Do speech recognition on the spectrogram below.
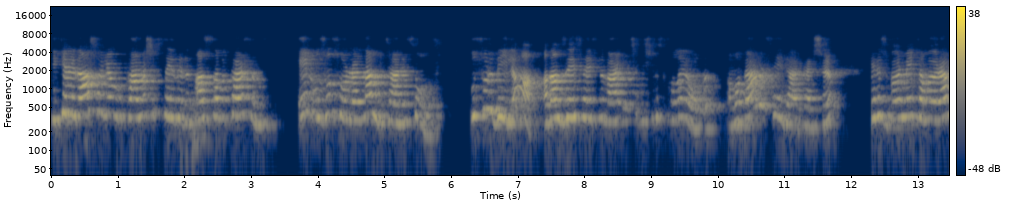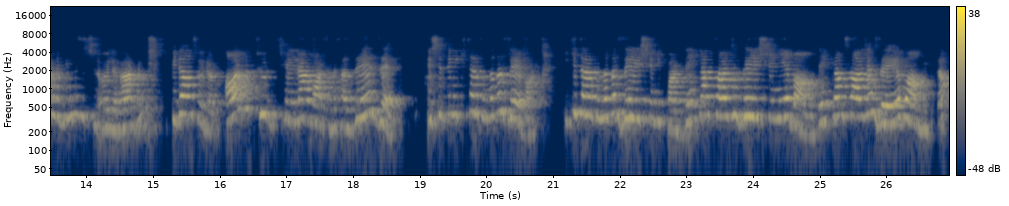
Bir kere daha söylüyorum bu karmaşık sayıların aslına bakarsanız en uzun sorularından bir tanesi olur. Bu soru değil ama adam Z sayısını verdiği için işimiz kolay oldu. Ama vermeseydi arkadaşlarım henüz bölmeyi tam öğrenmediğimiz için öyle vermemiş. Bir daha söylüyorum. Aynı tür şeyler varsa mesela Z, Z. Eşitliğin iki tarafında da Z var. İki tarafında da Z eşlenik var. Denklem sadece Z eşleniğe bağlı. Denklem sadece Z'ye bağlıysa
